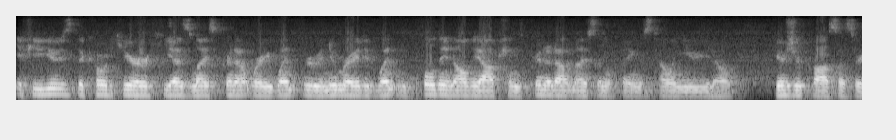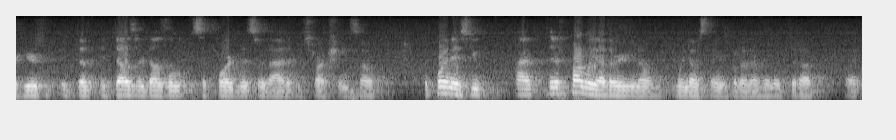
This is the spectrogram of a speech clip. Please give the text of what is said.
if you use the code here, he has a nice printout where he went through, enumerated, went and pulled in all the options, printed out nice little things telling you, you know, here's your processor, here's it, do, it does or doesn't support this or that instruction. So the point is, you there's probably other, you know, Windows things, but I never looked it up. But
